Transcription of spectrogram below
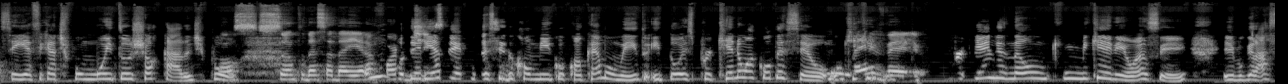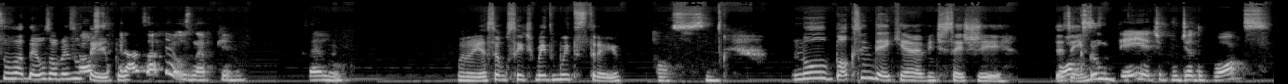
Você ia ficar, tipo, muito chocado. Tipo, Nossa, o santo dessa daí era um, forte. poderia ter acontecido comigo a qualquer momento. E dois, por que não aconteceu? O que, É, que velho. por que eles não me queriam assim? E graças a Deus ao mesmo Nossa, tempo. graças a Deus, né? Porque. Você é louco. Mano, ia ser um sentimento muito estranho. Nossa. No Boxing Day, que é 26 de dezembro. Boxing Day é tipo o dia do box?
